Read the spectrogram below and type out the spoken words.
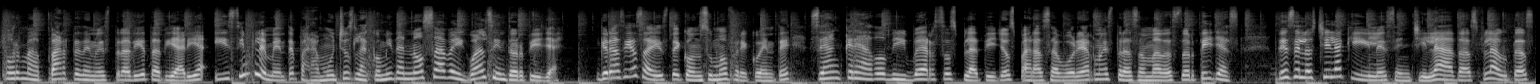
Forma parte de nuestra dieta diaria y simplemente para muchos la comida no sabe igual sin tortilla. Gracias a este consumo frecuente, se han creado diversos platillos para saborear nuestras amadas tortillas, desde los chilaquiles, enchiladas, flautas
